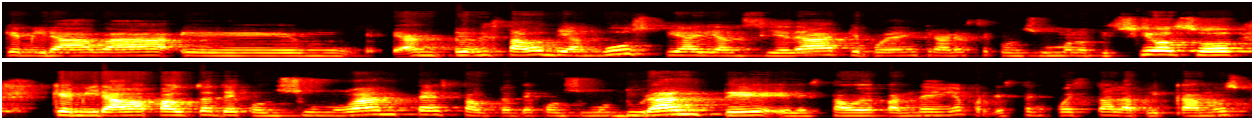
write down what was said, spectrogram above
que miraba eh, estados de angustia y ansiedad que pueden crear este consumo noticioso, que miraba pautas de consumo antes, pautas de consumo durante el estado de pandemia, porque esta encuesta la aplicamos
